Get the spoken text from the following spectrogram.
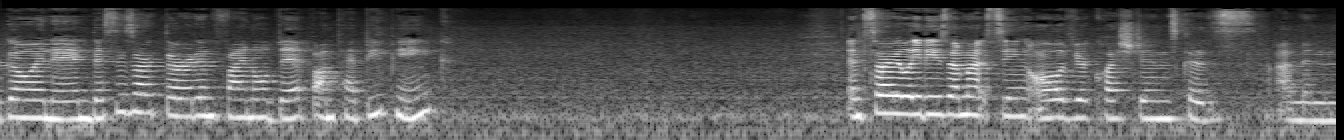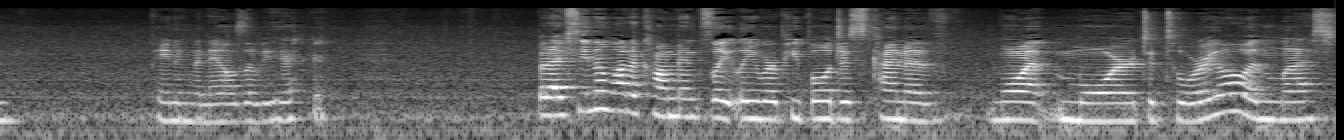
we're going in. This is our third and final dip on Peppy Pink. And sorry, ladies, I'm not seeing all of your questions because I'm in painting the nails over here. but I've seen a lot of comments lately where people just kind of want more tutorial and less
